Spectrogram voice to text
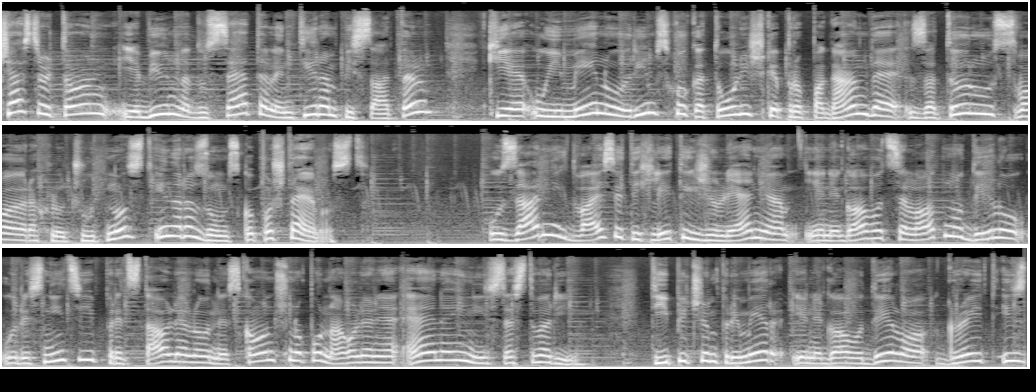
Chesterton je bil nadvse talentiran pisatelj, ki je v imenu rimsko-katoliške propagande zatrl svojo rahločutnost in razumsko poštenost. V zadnjih 20 letih življenja je njegovo celotno delo v resnici predstavljalo neskončno ponavljanje ene in iste stvari. Tipičen primer je njegovo delo Great is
